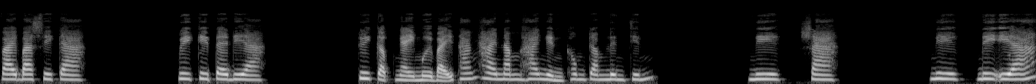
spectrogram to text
Vaibhasika Wikipedia. Truy cập ngày 17 tháng 2 năm 2009 Nia, Sa. Nia, Nia,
